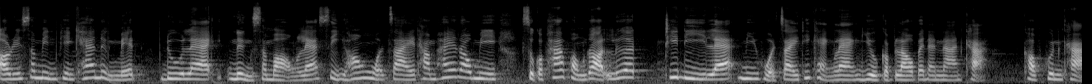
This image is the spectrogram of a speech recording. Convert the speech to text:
ออริสมินเพียงแค่ 1 เม็ดดูแล 1 สมองและ 4 ห้องหัวใจทำให้เรามีสุขภาพของหลอดเลือดที่ดีและมีหัวใจที่แข็งแรงอยู่กับเราไปนานๆค่ะ ขอบคุณค่ะ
